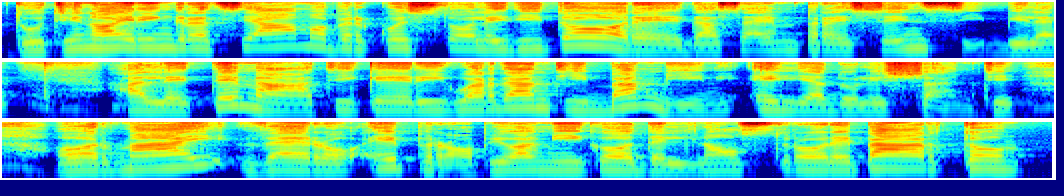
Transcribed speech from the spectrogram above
Tutti noi ringraziamo per questo l'editore da sempre sensibile alle tematiche riguardanti i bambini e gli adolescenti, ormai vero e proprio amico del nostro reparto.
